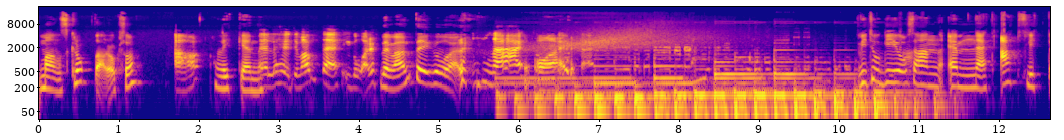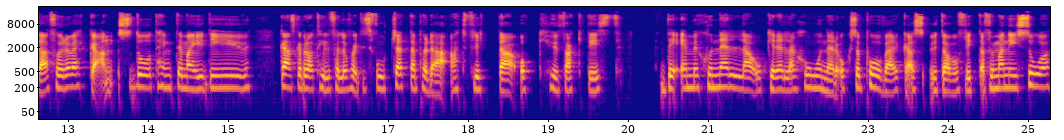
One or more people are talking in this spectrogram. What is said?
manskropp där också. ja, Vilken... eller hur? Det var inte igår. Det var inte igår. Nej. Nej. Vi tog ju oss an ämnet att flytta förra veckan. Så då tänkte man ju, det är ju ganska bra tillfälle att faktiskt fortsätta på det. Att flytta och hur faktiskt det emotionella och relationer också påverkas utav att flytta. För man är ju så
